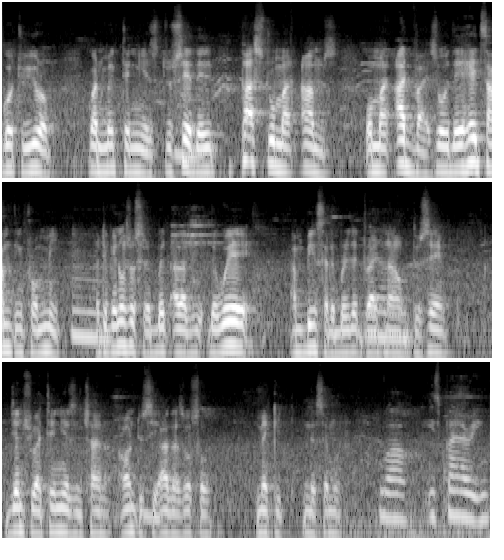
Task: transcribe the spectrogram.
go to Europe, go and make 10 years, to say they pass through my arms or my advice or they heard something from me. But you can also celebrate others the way I'm being celebrated right now to say, James, you are 10 years in China. I want to see others also make it in the same way. Wow, inspiring.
